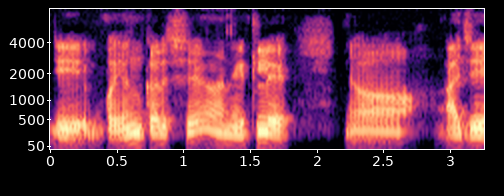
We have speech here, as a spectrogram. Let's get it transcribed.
એ ભયંકર છે અને એટલે આ જે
